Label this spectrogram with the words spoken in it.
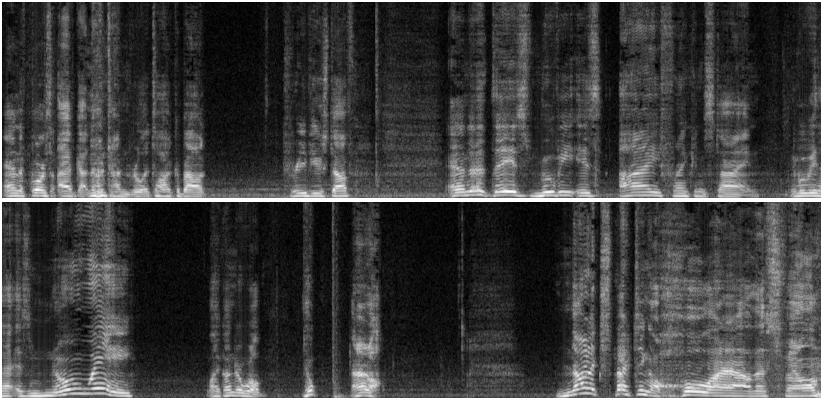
And of course, I've got no time to really talk about preview stuff. And today's movie is I, Frankenstein. A movie that is no way like Underworld. Nope, not at all. Not expecting a whole lot out of this film.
